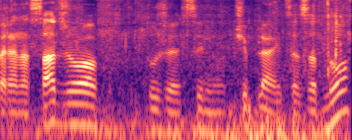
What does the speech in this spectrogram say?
перенасаджував, дуже сильно чіпляється за дно.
